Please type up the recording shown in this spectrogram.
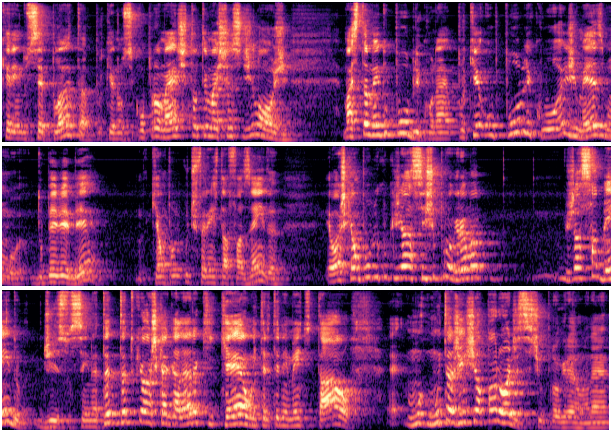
querendo ser planta, porque não se compromete, então tem mais chance de ir longe. Mas também do público, né? Porque o público hoje mesmo do BBB, que é um público diferente da Fazenda, eu acho que é um público que já assiste o programa já sabendo disso, assim, né? Tanto, tanto, que eu acho que a galera que quer o entretenimento e tal, é, muita gente já parou de assistir o programa, né?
